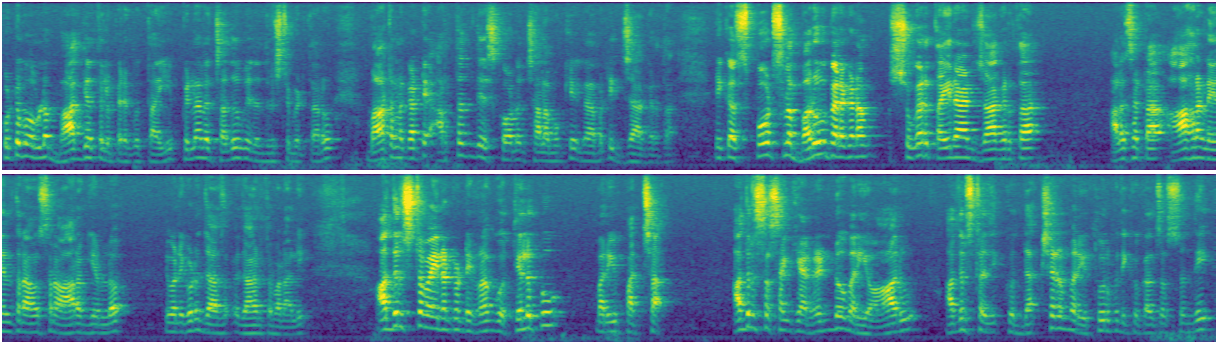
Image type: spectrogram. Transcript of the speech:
కుటుంబంలో బాధ్యతలు పెరుగుతాయి. పిల్లల చదువు మీద దృష్టి పెడతారు. మాటల కంటే అర్థం చేసుకోవడం చాలా ముఖ్యం కాబట్టి జాగ్రత్త. ఇక స్పోర్ట్స్లో బరువు పెరగడం షుగర్ థైరాయిడ్ జాగ్రత్త అలసట ఆహార నియంత్రణ అవసరం ఆరోగ్యంలో ఇవన్నీ కూడా జా జాగ్రత్త పడాలి. అదృష్టమైనటువంటి రంగు తెలుపు మరియు పచ్చ. అదృష్ట సంఖ్య రెండు మరియు ఆరు. అదృష్ట దిక్కు దక్షిణం మరియు తూర్పు దిక్కు కలిసి వస్తుంది.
